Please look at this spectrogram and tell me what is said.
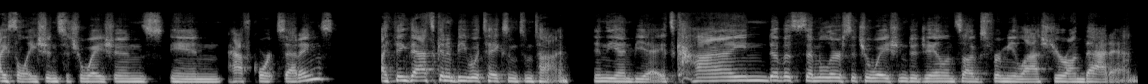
isolation situations in half court settings. I think that's going to be what takes him some time in the NBA. It's kind of a similar situation to Jalen Suggs for me last year on that end.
